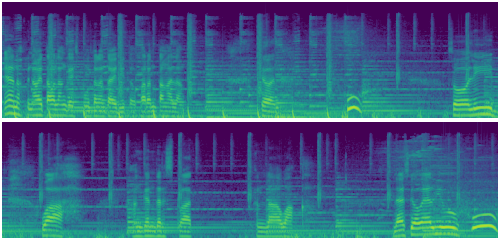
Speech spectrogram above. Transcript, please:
Ayan, oh, pinakita ko lang guys. Pumunta lang tayo dito. Parang tanga lang. Yun. Woo! Solid. Wow. Ang ganda spot. Ang lawak. Let's go, LU! Woo!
